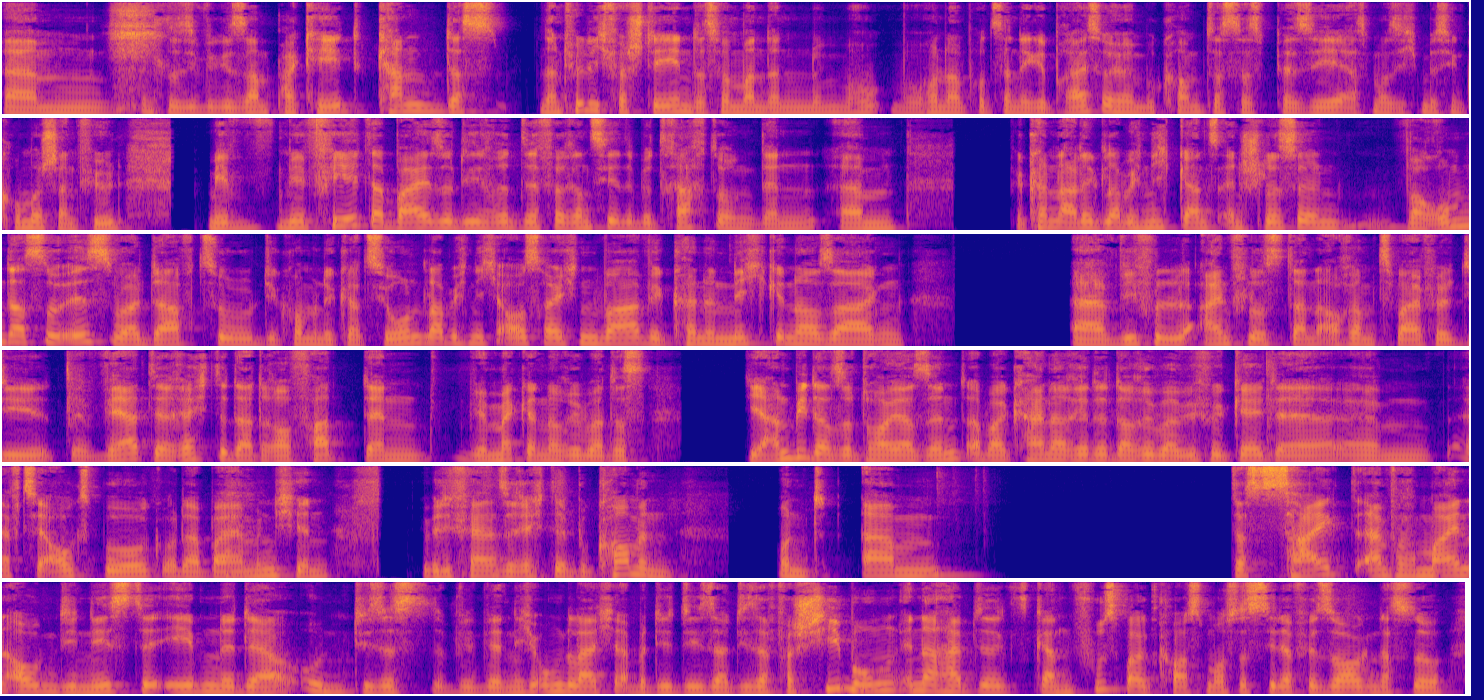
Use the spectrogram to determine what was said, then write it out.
Ähm, inklusive Gesamtpaket, kann das natürlich verstehen, dass wenn man dann eine hundertprozentige Preiserhöhung bekommt, dass das per se erstmal sich ein bisschen komisch anfühlt. Mir, mir fehlt dabei so die differenzierte Betrachtung, denn ähm, wir können alle, glaube ich, nicht ganz entschlüsseln, warum das so ist, weil dazu die Kommunikation, glaube ich, nicht ausreichend war. Wir können nicht genau sagen, äh, wie viel Einfluss dann auch im Zweifel die, der Wert der Rechte darauf hat, denn wir meckern darüber, dass die Anbieter so teuer sind, aber keiner redet darüber, wie viel Geld der ähm, FC Augsburg oder Bayern München über die Fernsehrechte bekommen. Und ähm, das zeigt einfach in meinen Augen die nächste Ebene der und dieses, wir werden nicht ungleich, aber die, dieser, dieser Verschiebung innerhalb des ganzen Fußballkosmoses, die dafür sorgen, dass so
